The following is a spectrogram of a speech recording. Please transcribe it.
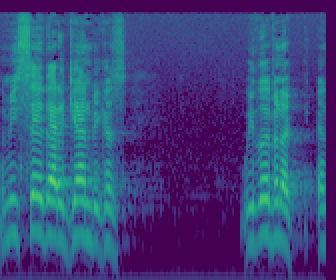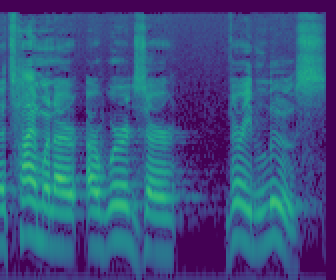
Let me say that again because we live in a, in a time when our, our words are very loose.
